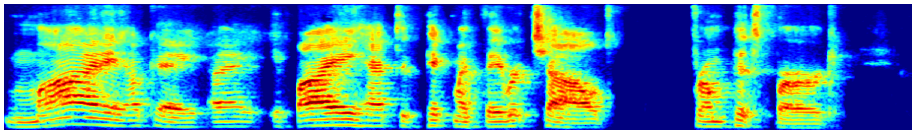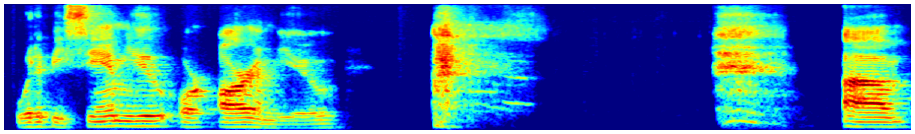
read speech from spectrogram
my okay I, if i had to pick my favorite child from pittsburgh would it be cmu or rmu Um,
